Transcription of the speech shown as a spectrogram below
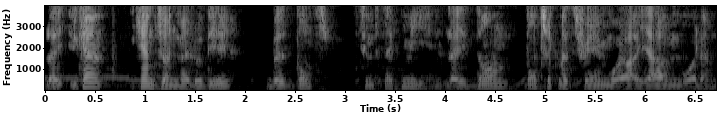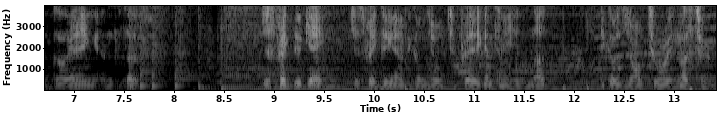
Like you can you can join my lobby, but don't stream snipe me. Like don't don't check my stream where I am, what I'm doing and stuff. Just play the game. Just play the game because you want to play against me, not because you want to ruin my stream.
